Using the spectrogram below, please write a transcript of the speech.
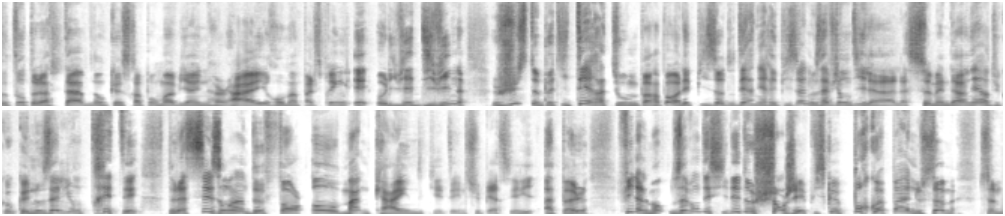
autour de la table, donc, ce sera pour moi Behind Her Eye, Romain Palm Spring et Olivier Divine. Juste petit erratum par rapport à l'épisode, au dernier épisode. Nous avions dit la, semaine dernière, du coup, que nous allions traiter de la saison 1 de For All Mankind, qui était une super série Apple. Finalement, nous avons décidé de changer, puisque pourquoi pas, nous sommes, nous sommes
